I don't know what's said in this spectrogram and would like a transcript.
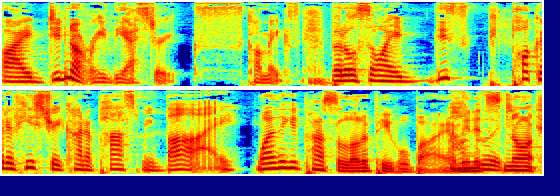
I did not read the Asterix comics, but also I, this pocket of history kind of passed me by. Well, I think it passed a lot of people by. I mean, it's not,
